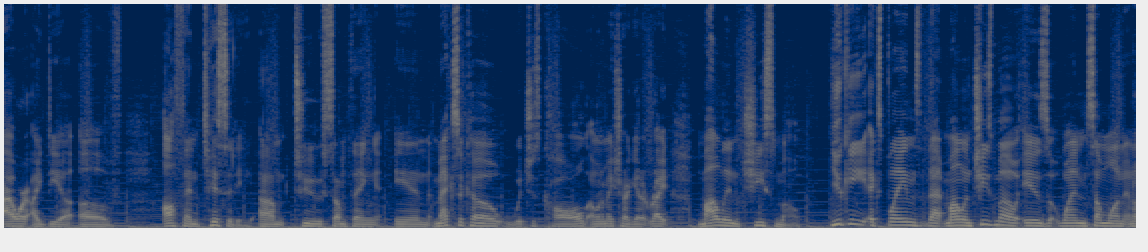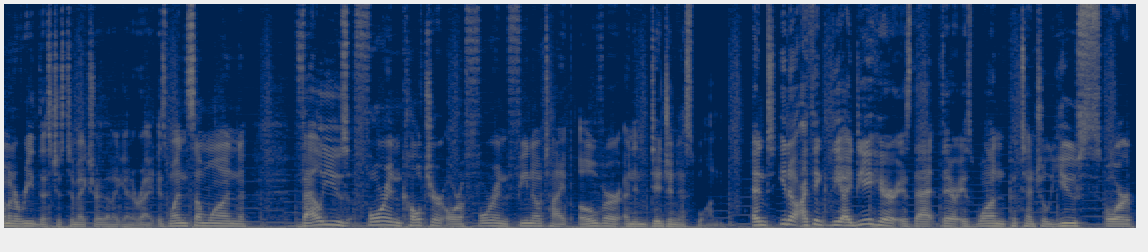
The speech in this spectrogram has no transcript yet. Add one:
our idea of authenticity um, to something in Mexico, which is called, I wanna make sure I get it right, malinchismo. Yuki explains that malinchismo is when someone, and I'm gonna read this just to make sure that I get it right, is when someone values foreign culture or a foreign phenotype over an indigenous one. And, you know, I think the idea here is that there is one potential use or,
